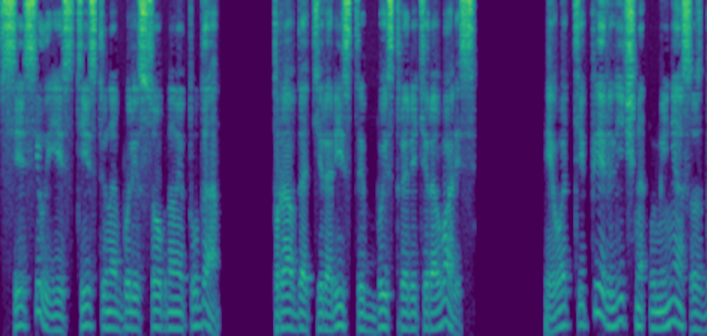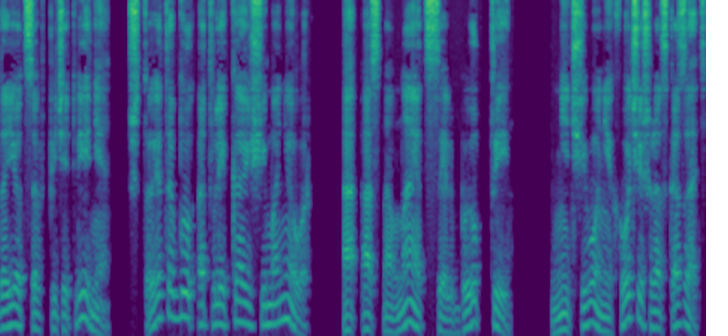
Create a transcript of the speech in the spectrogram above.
Все силы, естественно, были согнаны туда. Правда, террористы быстро ретировались. И вот теперь лично у меня создается впечатление, что это был отвлекающий маневр, а основная цель был ты. Ничего не хочешь рассказать?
